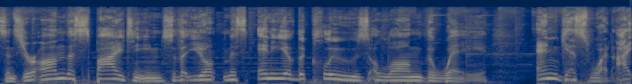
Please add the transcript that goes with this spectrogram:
since you're on the spy team so that you don't miss any of the clues along the way. And guess what? I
